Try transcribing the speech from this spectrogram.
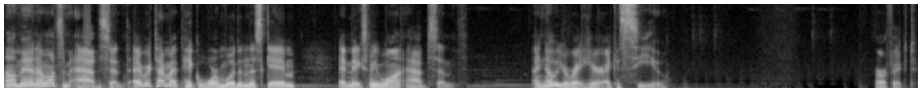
Oh man, I want some absinthe. Every time I pick wormwood in this game, it makes me want absinthe. I know you're right here. I can see you. Perfect.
